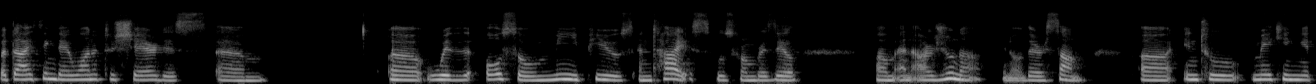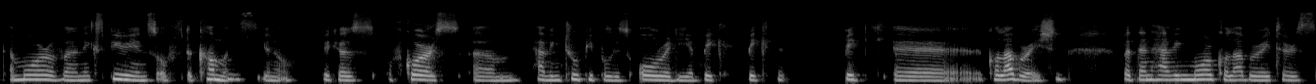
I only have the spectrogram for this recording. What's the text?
But i think they wanted to share this um, uh, with also me pius and thais who's from brazil um, and arjuna you know their son uh, into making it a more of an experience of the commons you know because of course um, having two people is already a big big big uh, collaboration. But then having more collaborators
